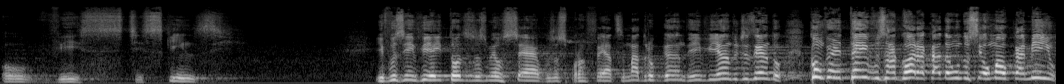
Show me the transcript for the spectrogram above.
ouvistes. 15. E vos enviei todos os meus servos, os profetas, madrugando e enviando, dizendo: Convertei-vos agora cada um do seu mau caminho,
